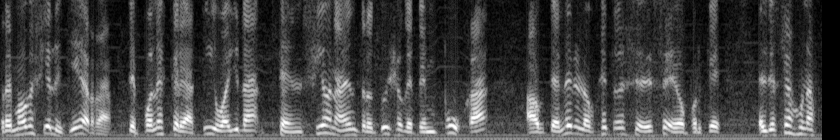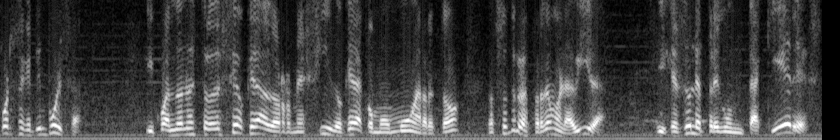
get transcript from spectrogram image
Removes cielo y tierra, te pones creativo, hay una tensión adentro tuyo que te empuja a obtener el objeto de ese deseo, porque el deseo es una fuerza que te impulsa. Y cuando nuestro deseo queda adormecido, queda como muerto, nosotros nos perdemos la vida. Y Jesús le pregunta, ¿quieres?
